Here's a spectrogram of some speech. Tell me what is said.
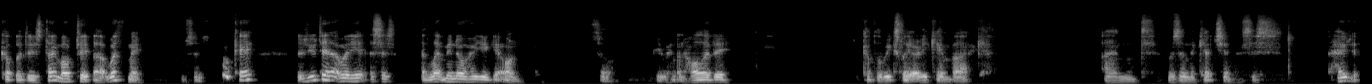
couple of days' time. I'll take that with me. I says, okay. Says, you take that with you. I says, and let me know how you get on. So he went on holiday. A couple of weeks later, he came back and was in the kitchen. I says, how, I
